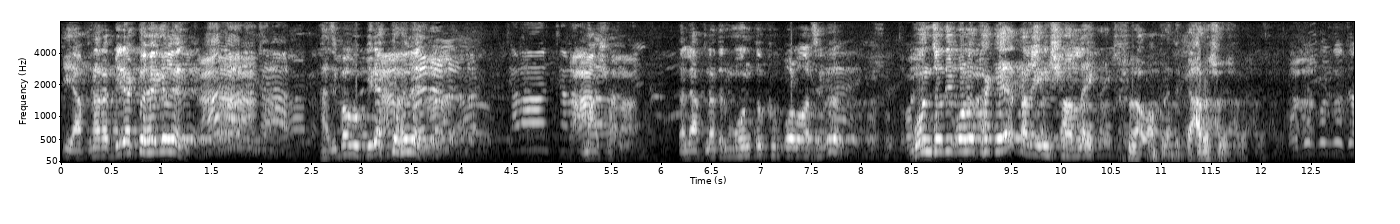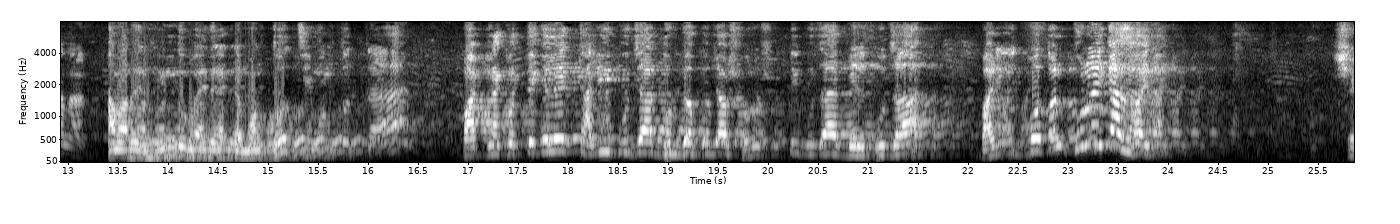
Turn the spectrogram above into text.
কি আপনারা বিরক্ত হয়ে গেলেন? হাজিবাবু বিরক্ত হলেন? তাহলে আপনাদের মন তো খুব বড় আছে গো। মন যদি বড় থাকে, তাহলে ইনশাল্লাহ শোনাবো, আপনাদেরকে আরও শোনাবো। আমাদের হিন্দু ভাইদের একটা মন্ত্র, যে মন্ত্রটা পাটনা করতে গেলে কালী পূজা, দুর্গা পূজা, সরস্বতী পূজা, বেল পূজা, বাড়ি উদ্বোধন, কোনোই কাজ হয় না। সে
